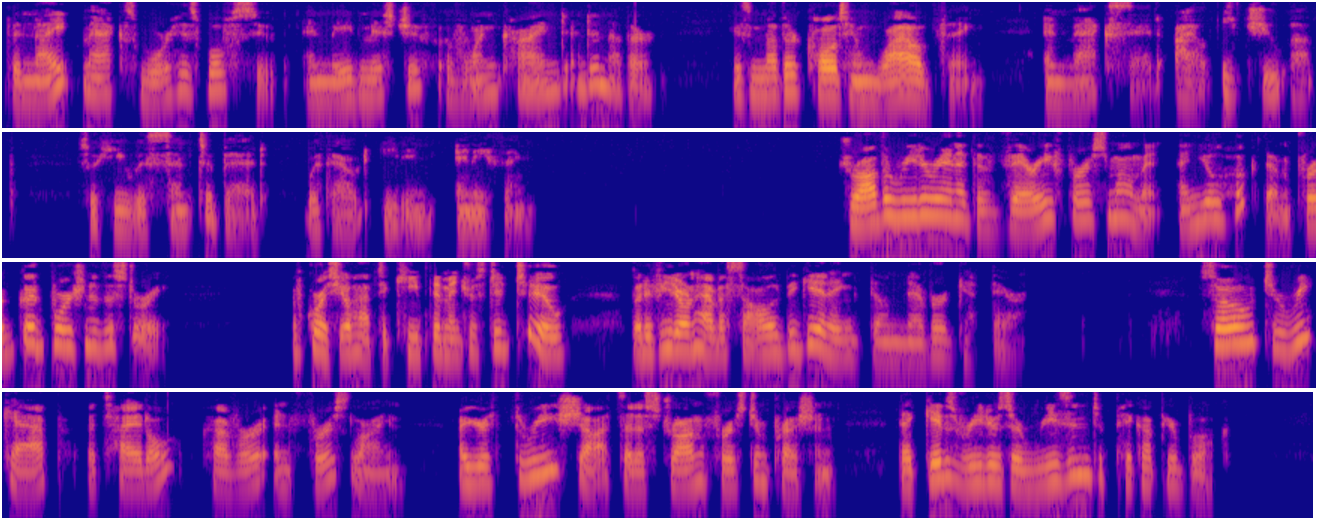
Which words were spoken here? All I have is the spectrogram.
The night Max wore his wolf suit and made mischief of one kind and another, his mother called him Wild Thing, and Max said, I'll eat you up so he was sent to bed without eating anything. Draw the reader in at the very first moment, and you'll hook them for a good portion of the story. Of course, you'll have to keep them interested too, but if you don't have a solid beginning, they'll never get there. So, to recap, a title, cover, and first line are your three shots at a strong first impression that gives readers a reason to pick up your book.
